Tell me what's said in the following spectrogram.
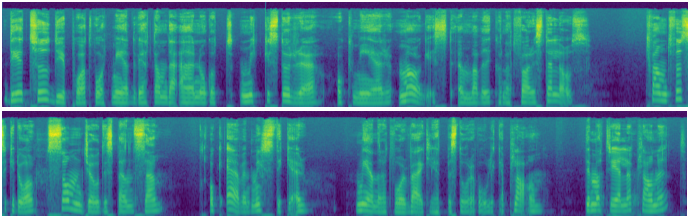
Det tyder ju på att vårt medvetande är något mycket större och mer magiskt än vad vi kunnat föreställa oss. Kvantfysiker då, som Joe Dispenza, och även mystiker menar att vår verklighet består av olika plan. Det materiella planet,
